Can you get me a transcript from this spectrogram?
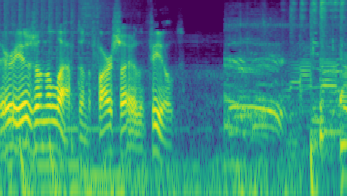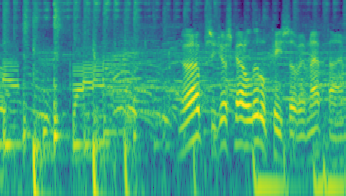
There he is on the left, on the far side of the field. Oops, he just got a little piece of him that time.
